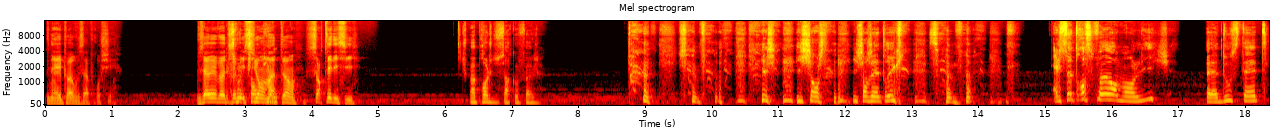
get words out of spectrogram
Vous n'allez pas à vous approcher. Vous avez votre mission maintenant. Sortez d'ici. Je m'approche du sarcophage. Il change, il change un truc. Ça m'a- Elle se transforme en liche. Elle a douze têtes.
